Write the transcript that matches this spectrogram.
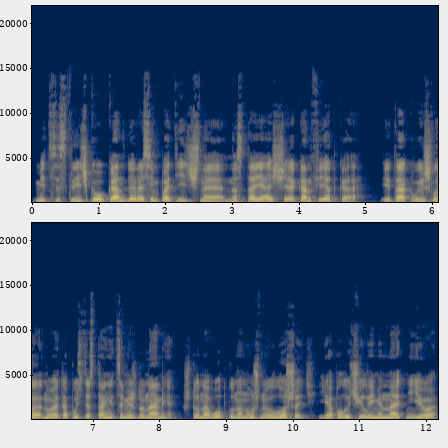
Медсестричка у Кандлера симпатичная, настоящая конфетка. И так вышло, но это пусть останется между нами, что наводку на нужную лошадь я получил именно от нее.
